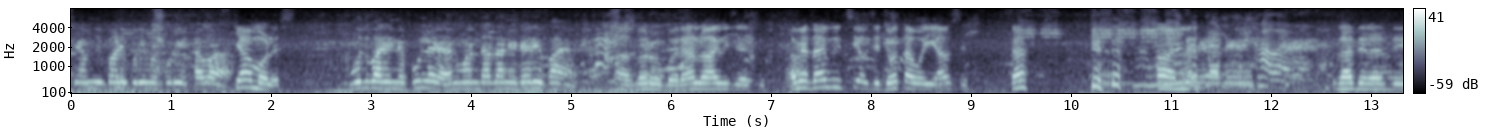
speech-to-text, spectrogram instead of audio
શ્યામની પાણીપુરીમાં પૂરી ખાવા. ક્યાં મળે? બુધવારી ને પુલે હનુમાન દાદાની ડેરી પાસે. હા બરોબર. હાલો આવી જઈશું અમે તો આવી જ છીએ જે જોતા હોય એ આવશે. હા? હા લે. રાધે રાધે.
